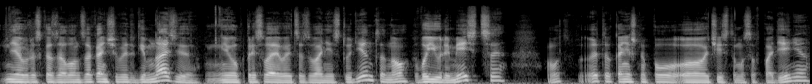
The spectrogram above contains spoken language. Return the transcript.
я уже сказал, он заканчивает гимназию, ему присваивается звание студента, но в июле месяце, вот, это, конечно, по э, чистому совпадению,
